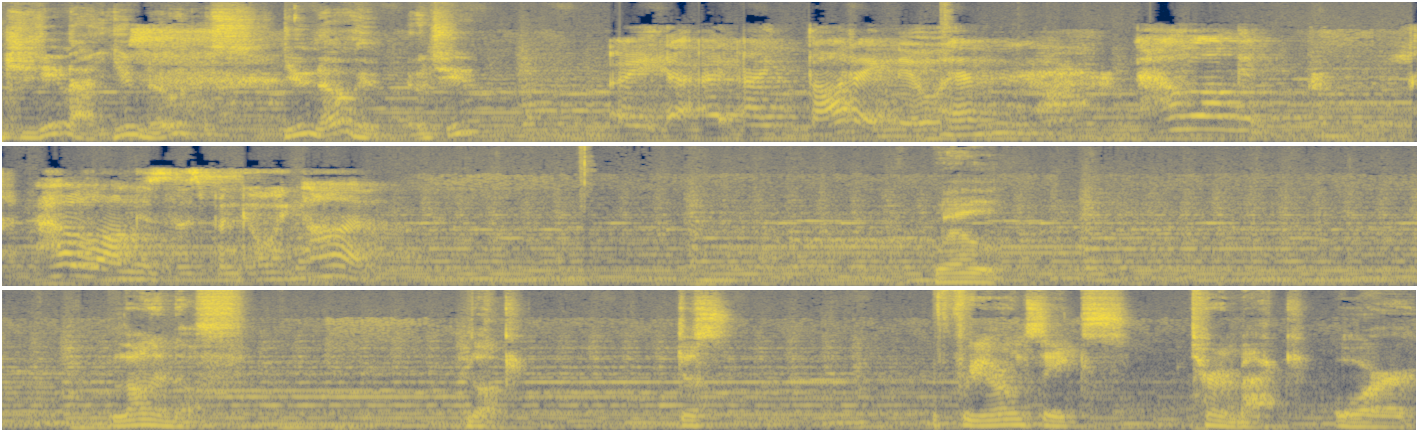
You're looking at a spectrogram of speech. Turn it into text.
Gina, you know this. You know him, don't you? I, I, I thought I knew him. How long? Had, how long has this been going on? Well, long enough. Look, just for your own sakes, turn back, or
